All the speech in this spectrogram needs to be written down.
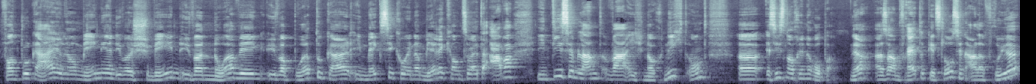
Von Bulgarien, Rumänien, über Schweden, über Norwegen, über Portugal, in Mexiko, in Amerika und so weiter. Aber in diesem Land war ich noch nicht und äh, es ist noch in Europa. Ja. Also am Freitag geht es los in aller Frühe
